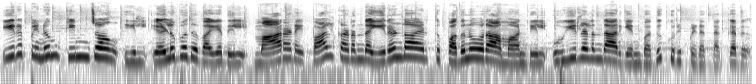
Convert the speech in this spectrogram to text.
இருப்பினும் கிம் ஜாங் இல் எழுபது வயதில் மாரடைப்பால் கடந்த இரண்டாயிரத்து பதினோராம் ஆண்டில் உயிரிழந்தார் என்பது குறிப்பிடத்தக்கது.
